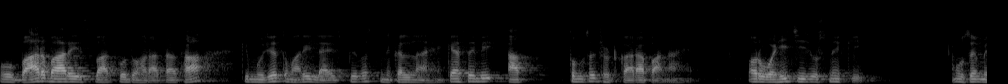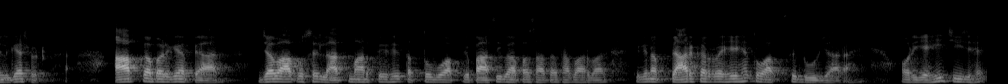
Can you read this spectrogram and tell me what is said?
वो बार बार इस बात को दोहराता था कि मुझे तुम्हारी लाइफ से बस निकलना है, कैसे भी आप तुमसे छुटकारा पाना है। और वही चीज़ उसने की, उसे मिल गया छुटकारा। आपका बढ़ गया प्यार। जब आप उसे लात मारते थे, तब तो वो आपके पास ही वापस आता था बार बार लेकिन आप प्यार कर रहे हैं तो आपसे दूर जा रहा है। और यही चीज़ है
